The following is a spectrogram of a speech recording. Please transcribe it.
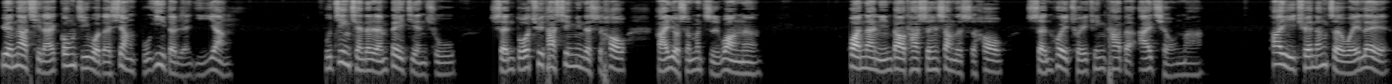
愿那起来攻击我的像不义的人一样。不敬虔的人被剪除，神夺去他性命的时候，还有什么指望呢？患难临到他身上的时候，神会垂听他的哀求吗？他以全能者为类，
